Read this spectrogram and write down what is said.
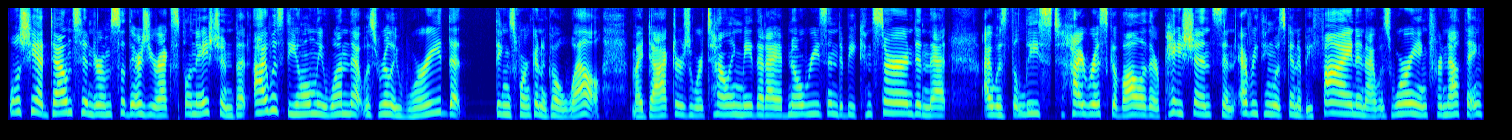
well, she had Down syndrome, so there's your explanation. But I was the only one that was really worried that things weren't going to go well. My doctors were telling me that I had no reason to be concerned and that I was the least high risk of all of their patients and everything was going to be fine and I was worrying for nothing.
